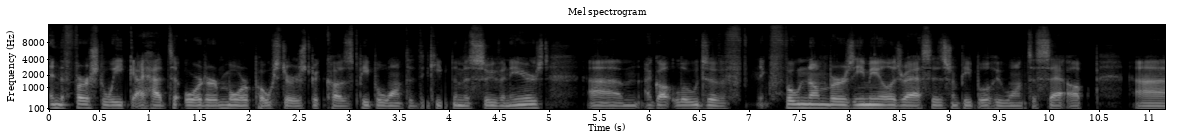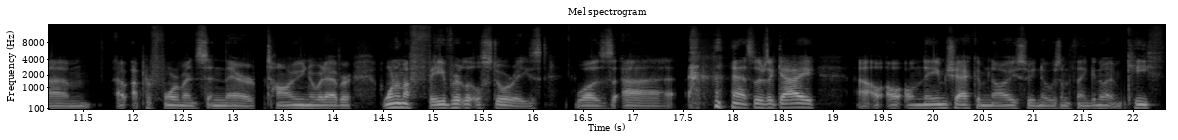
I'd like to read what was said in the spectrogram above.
in the first week I had to order more posters because people wanted to keep them as souvenirs. Um, I got loads of like, phone numbers, email addresses from people who want to set up um, a, a, performance in their town or whatever. One of my favorite little stories was uh, so there's a guy uh, I'll, I'll, name check him now so he knows I'm thinking about him. Keith,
